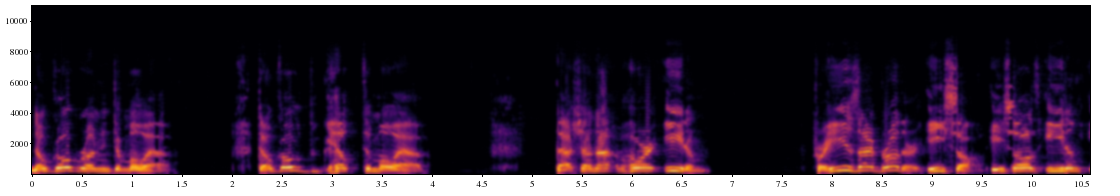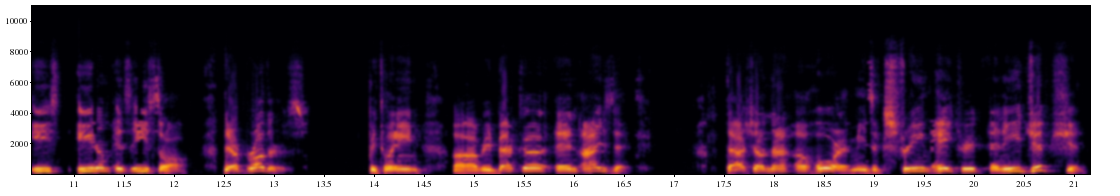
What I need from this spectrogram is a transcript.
Don't go running to Moab. Don't go help to Moab. Thou shalt not abhor Edom, for he is thy brother, Esau. Esau is Edom, Edom is Esau. They're brothers between uh, Rebekah and Isaac. Thou shalt not abhor, it means extreme hatred, an Egyptian,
